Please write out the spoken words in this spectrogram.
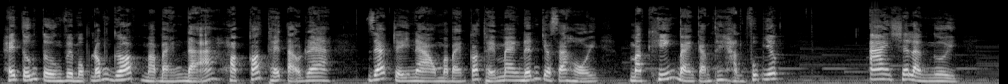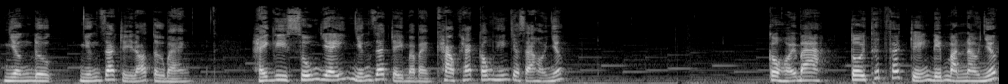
Hãy tưởng tượng về một đóng góp mà bạn đã hoặc có thể tạo ra, giá trị nào mà bạn có thể mang đến cho xã hội mà khiến bạn cảm thấy hạnh phúc nhất. Ai sẽ là người nhận được những giá trị đó từ bạn? Hãy ghi xuống giấy những giá trị mà bạn khao khát cống hiến cho xã hội nhất. Câu hỏi 3. Tôi thích phát triển điểm mạnh nào nhất?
